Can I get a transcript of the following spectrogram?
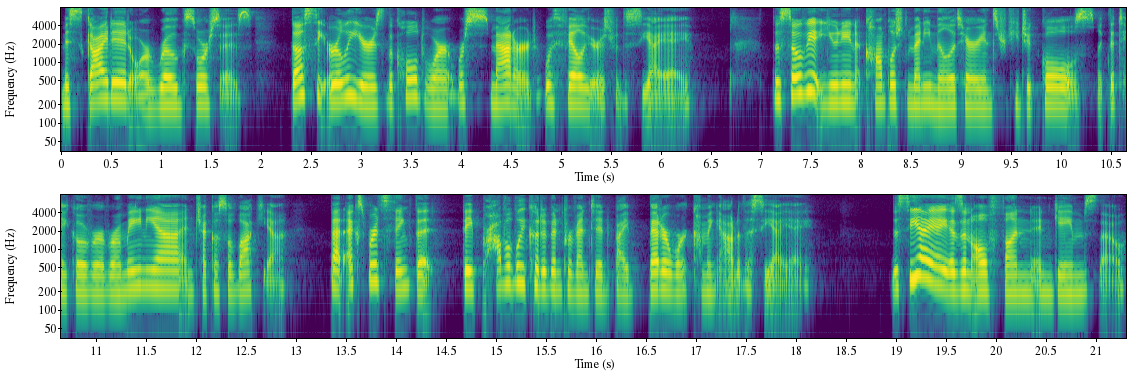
misguided or rogue sources. Thus, the early years of the Cold War were smattered with failures for the CIA. The Soviet Union accomplished many military and strategic goals, like the takeover of Romania and Czechoslovakia, but experts think that they probably could have been prevented by better work coming out of the CIA. The CIA isn't all fun and games, though.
